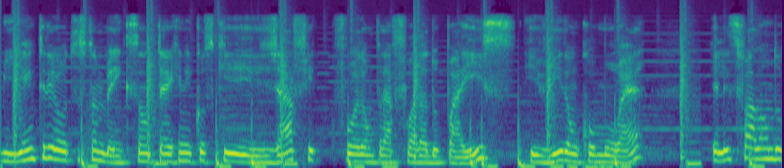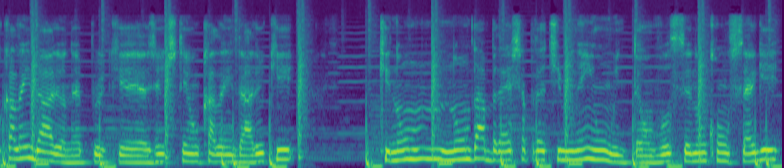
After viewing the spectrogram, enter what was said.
e entre outros também, que são técnicos que já foram para fora do país e viram como é. Eles falam do calendário, né? Porque a gente tem um calendário que que não, não dá brecha para time nenhum, então você não consegue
